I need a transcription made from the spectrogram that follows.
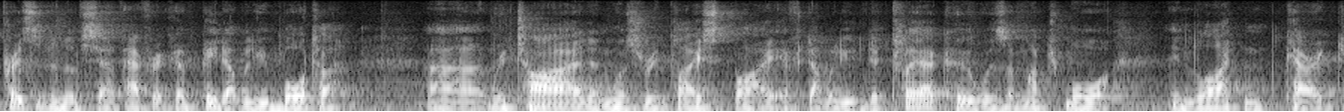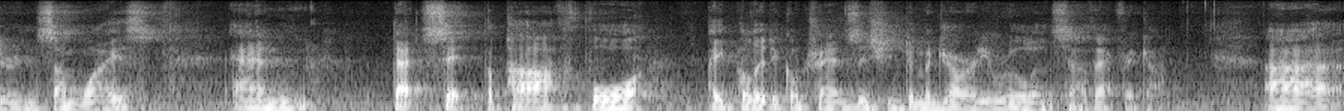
President of South Africa, P.W. Botha, uh, retired and was replaced by F.W. de Klerk, who was a much more enlightened character in some ways. And that set the path for a political transition to majority rule in South Africa. Uh,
